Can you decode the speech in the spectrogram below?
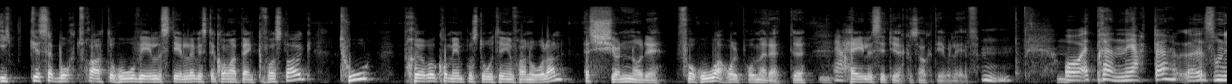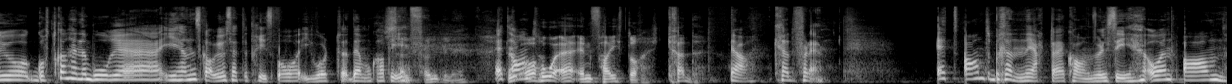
ikke ser bort fra at hun vil stille hvis det kommer et benkeforslag. To prøver å komme inn på Stortinget fra Nordland. Jeg skjønner det, for hun har holdt på med dette ja. hele sitt yrkesaktive liv. Mm. Og et brennende hjerte, eh, som du jo godt kan hende bor i henne, skal vi jo sette pris på i vårt demokrati. Selvfølgelig. Annet... Og hun er en fighter. Kred. Ja, kred for det. Et annet brennende hjerte, kan vi vel si, og en annen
